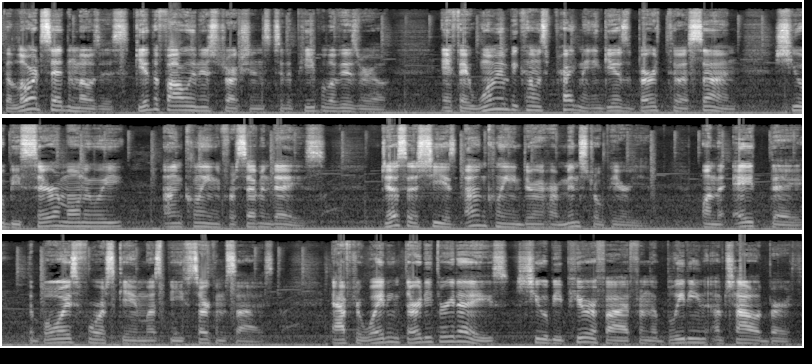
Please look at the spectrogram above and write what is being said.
The Lord said to Moses, Give the following instructions to the people of Israel. If a woman becomes pregnant and gives birth to a son, she will be ceremonially unclean for seven days, just as she is unclean during her menstrual period. On the eighth day, the boy's foreskin must be circumcised. After waiting 33 days, she will be purified from the bleeding of childbirth.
